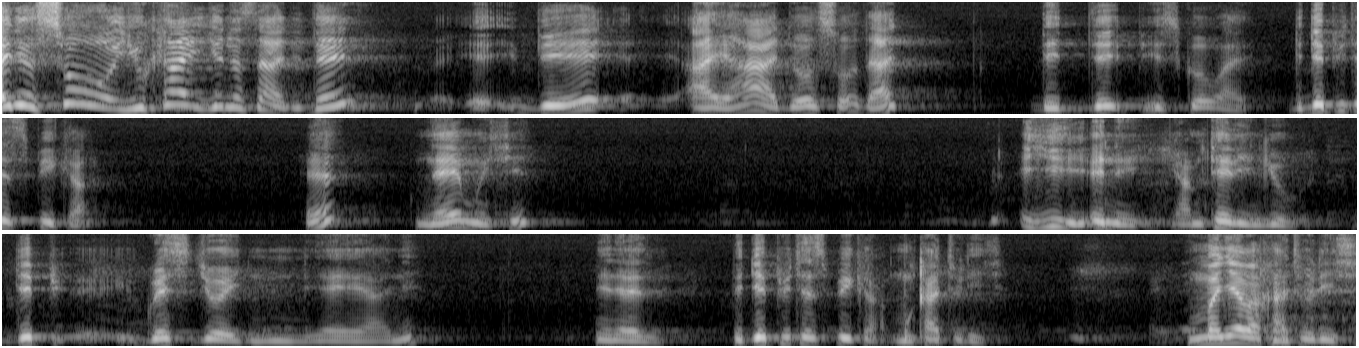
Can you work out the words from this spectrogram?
And so you can't, you understand. Then eh, the, I heard also that the, called the deputy speaker, yeah? name is she? I'm telling you, Depu- Grace Joy, eh, the deputy speaker, Mukatuliki. Mumanya Bakatuliki.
